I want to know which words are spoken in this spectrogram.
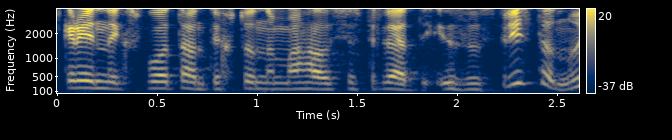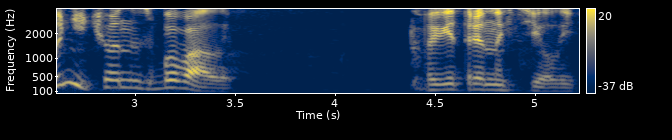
країни-експлуатанти, хто намагалися стріляти із С-300, ну нічого не збивали повітряних цілей.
